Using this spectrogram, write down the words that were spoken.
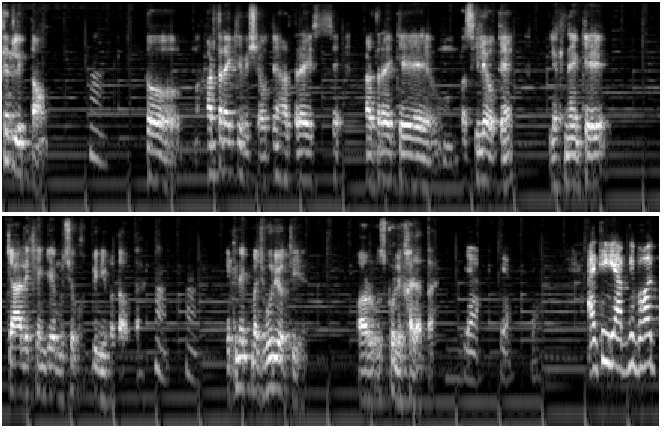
फिर लिखता हूँ। तो हर तरह के विषय होते हैं हर तरह से हर तरह के वसीले होते हैं लिखने के क्या लिखेंगे मुझे खुद भी नहीं पता होता है। हाँ, हाँ. लेकिन एक मजबूरी होती है और उसको लिखा जाता है। आई थिंक ये। आपने बहुत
